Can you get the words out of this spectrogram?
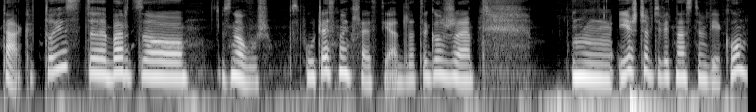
Tak, to jest e, bardzo, znowuż, współczesna kwestia, dlatego że mm, jeszcze w XIX wieku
